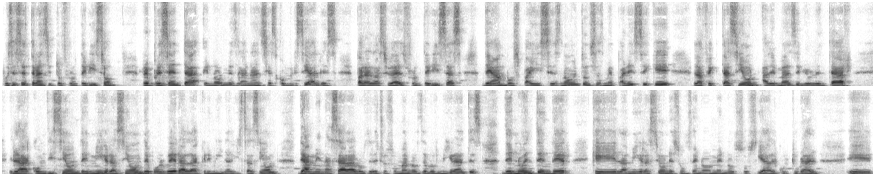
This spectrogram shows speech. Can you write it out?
pues ese tránsito fronterizo representa enormes ganancias comerciales para las ciudades fronterizas de ambos países, ¿no? Entonces me parece que la afectación, además de violentar la condición de migración, de volver a la criminalización, de amenazar a los derechos humanos de los migrantes, de no entender que la migración es un fenómeno social, cultural, eh,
